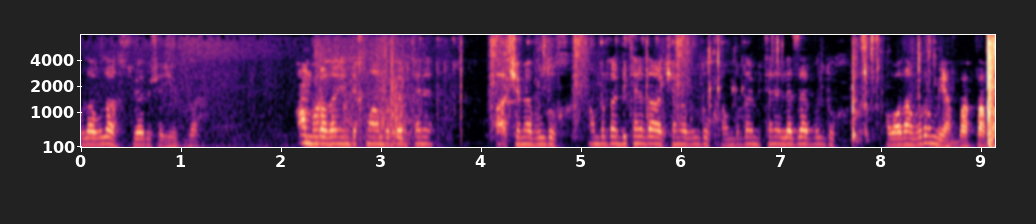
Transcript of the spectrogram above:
Ula ula suya düşecek ula. Am buradan indik man burada bir tane AKM bulduk. Am buradan bir tane daha AKM bulduk. Am buradan bir tane lazer bulduk. Havadan vurur mu ya? Bak bak bak.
